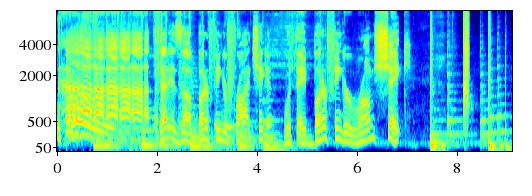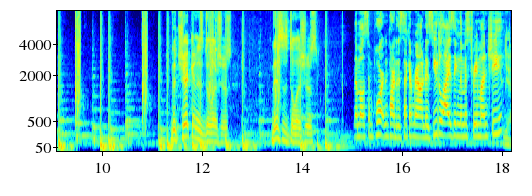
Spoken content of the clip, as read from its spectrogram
that is uh, butterfinger fried chicken with a butterfinger rum shake. The chicken is delicious. This is delicious. The most important part of the second round is utilizing the mystery munchie. Yeah.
